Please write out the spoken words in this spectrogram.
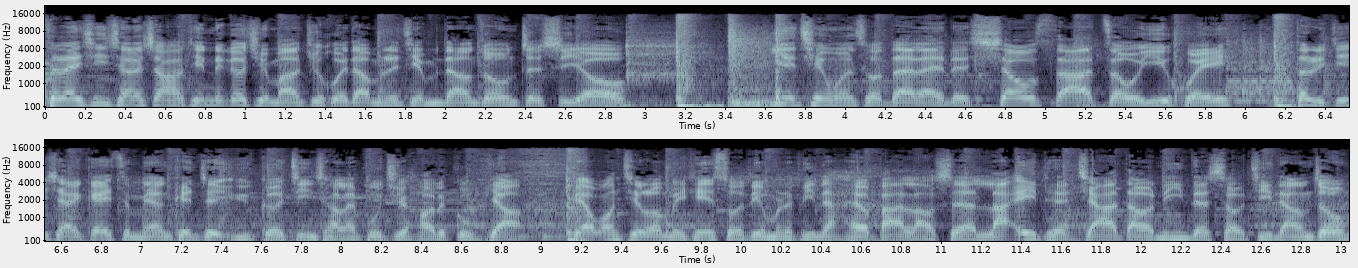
再来欣赏一首好听的歌曲，马上就回到我们的节目当中。这是由叶倩文所带来的《潇洒走一回》。到底接下来该怎么样跟着宇哥进场来布局好的股票？不要忘记了，每天锁定我们的频道，还要把老师的 Lite 加到您的手机当中。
